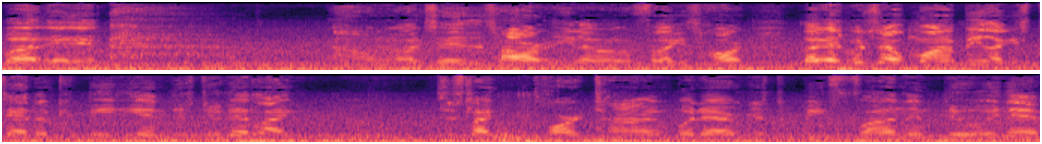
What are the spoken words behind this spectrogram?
But it, I don't know. Like I said, it's hard. You know, I feel like it's hard. Like as much as I want to be like a stand-up comedian, just do that like, just like part-time, whatever, just to be fun and doing it.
